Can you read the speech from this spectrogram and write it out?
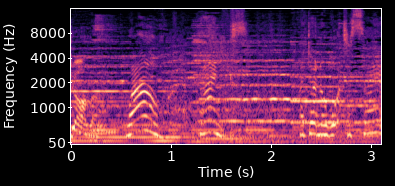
Sharla. Wow, thanks. I don't know what to say.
